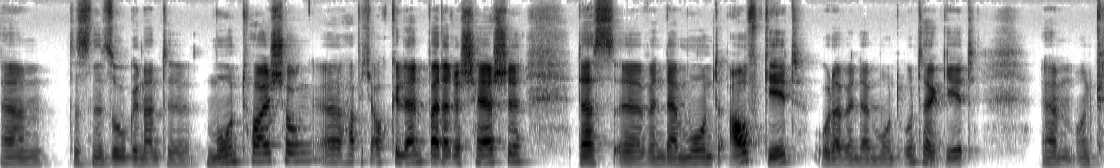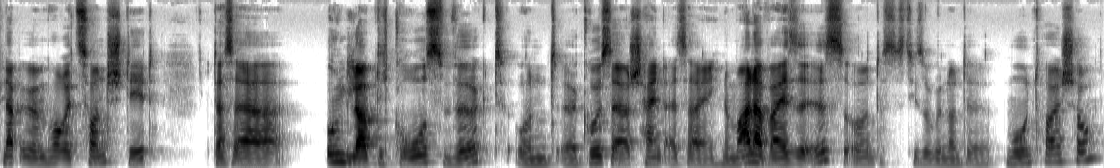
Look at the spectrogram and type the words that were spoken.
Ähm, das ist eine sogenannte Mondtäuschung, äh, habe ich auch gelernt bei der Recherche, dass äh, wenn der Mond aufgeht oder wenn der Mond untergeht ähm, und knapp über dem Horizont steht, dass er unglaublich groß wirkt und äh, größer erscheint, als er eigentlich normalerweise ist. Und das ist die sogenannte Mondtäuschung.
